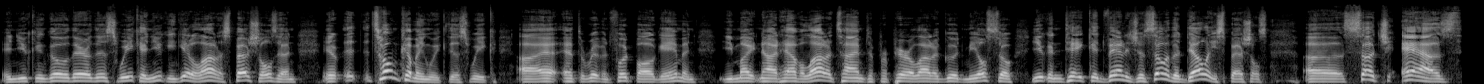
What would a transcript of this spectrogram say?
And you can go there this week and you can get a lot of specials. And it's homecoming week this week uh, at the Rittman football game. And you might not have a lot of time to prepare a lot of good meals. So you can take advantage of some of the deli specials, uh, such as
